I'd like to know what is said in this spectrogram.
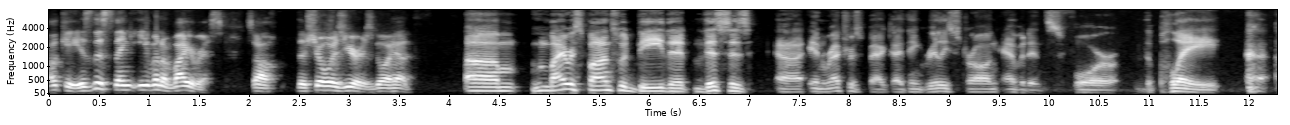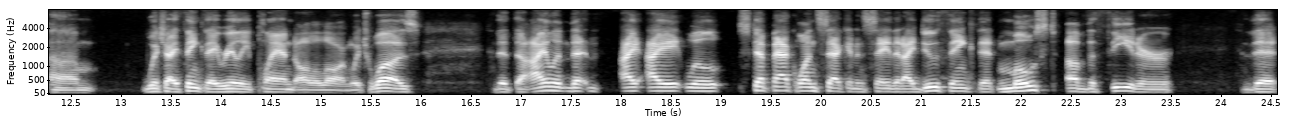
okay, is this thing even a virus? So the show is yours. Go ahead. Um, my response would be that this is, uh, in retrospect, I think really strong evidence for the play, um, which I think they really planned all along, which was that the island that I, I will step back one second and say that I do think that most of the theater that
